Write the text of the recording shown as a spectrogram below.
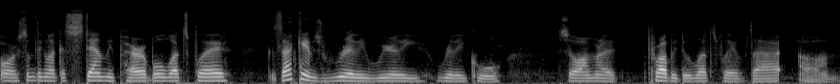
Or something like a Stanley Parable Let's Play. Because that game's really, really, really cool. So I'm going to probably do Let's Play of that. Um,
